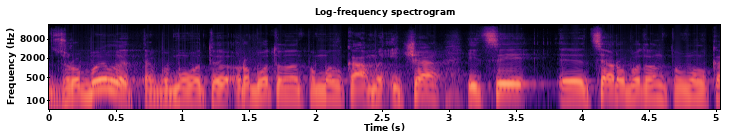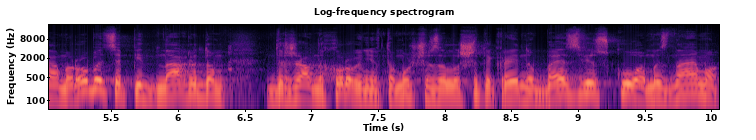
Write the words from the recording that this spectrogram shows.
зробили, так би мовити, роботу над помилками, і ця, і ці, е, ця робота над помилками робиться під наглядом державних органів, тому що залишити країну без зв'язку. А ми знаємо,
